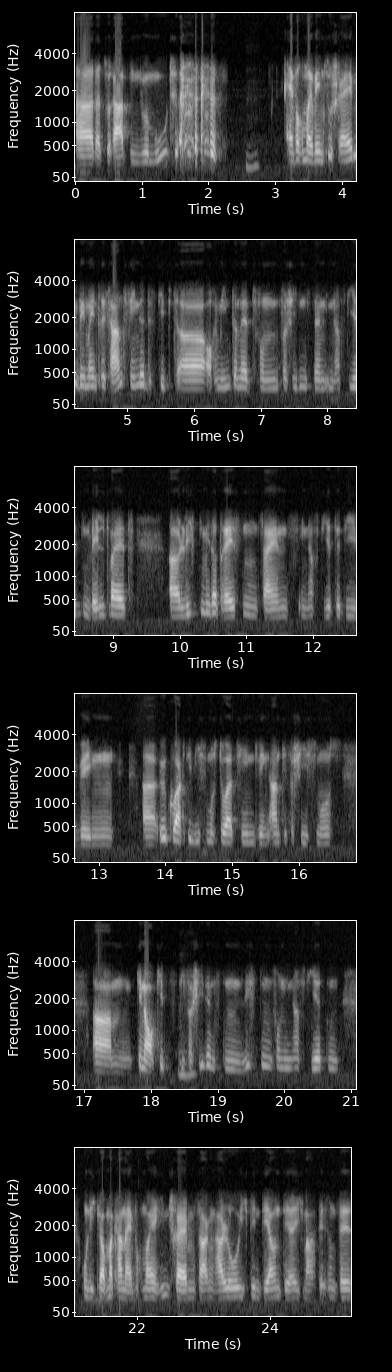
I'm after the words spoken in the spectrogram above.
äh, dazu raten, nur Mut. Mhm. Einfach mal wenn zu schreiben, wenn man interessant findet. Es gibt äh, auch im Internet von verschiedensten Inhaftierten weltweit äh, Listen mit Adressen, seien es Inhaftierte, die wegen äh, Ökoaktivismus dort sind, wegen Antifaschismus. Ähm, genau, gibt es die mhm. verschiedensten Listen von Inhaftierten und ich glaube, man kann einfach mal hinschreiben, sagen, hallo, ich bin der und der, ich mache das und das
